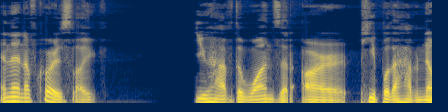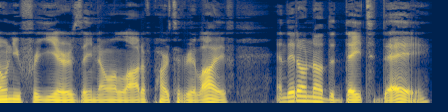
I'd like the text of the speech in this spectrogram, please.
And then of course like you have the ones that are people that have known you for years. They know a lot of parts of your life and they don't know the day to day.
